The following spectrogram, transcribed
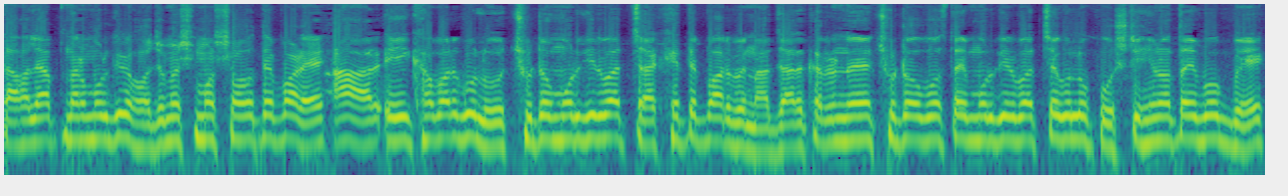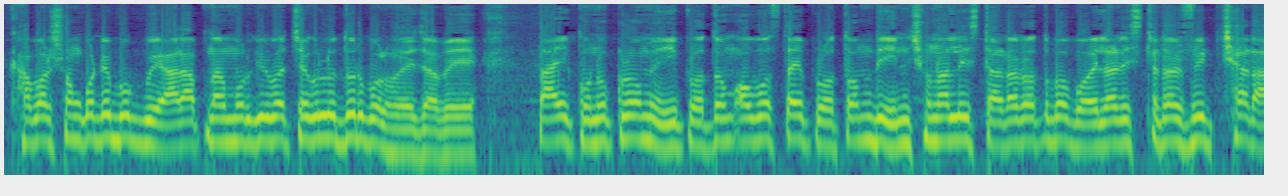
তাহলে আপনার মুরগির হজমের সমস্যা হতে পারে। আর এই খাবারগুলো ছোট মুরগির বাচ্চা খেতে পারবে না, যার কারণে ছোট অবস্থায় মুরগির বাচ্চাগুলো পুষ্টিহীনতায় ভুগবে, খাবার সংকটে ভুগবে, আর আপনার মুরগির বাচ্চাগুলো দুর্বল হয়ে যাবে। তাই কোনো ক্রমেই প্রথম অবস্থায় প্রথম দিন সোনালি স্টার্টার অথবা ব্রয়লার স্টার্টার ফিড ছাড়া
